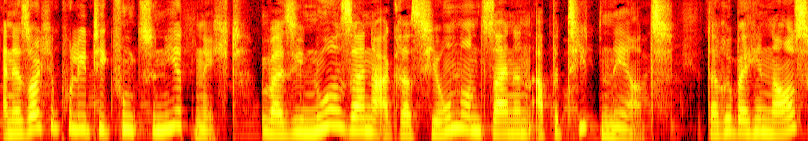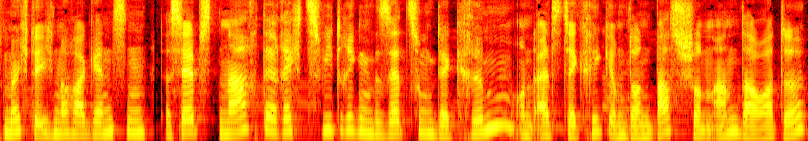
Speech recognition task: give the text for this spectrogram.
Eine solche Politik funktioniert nicht, weil sie nur seine Aggression und seinen Appetit nährt. Darüber hinaus möchte ich noch ergänzen, dass selbst nach der rechtswidrigen Besetzung der Krim und als der Krieg im Donbass schon andauerte,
